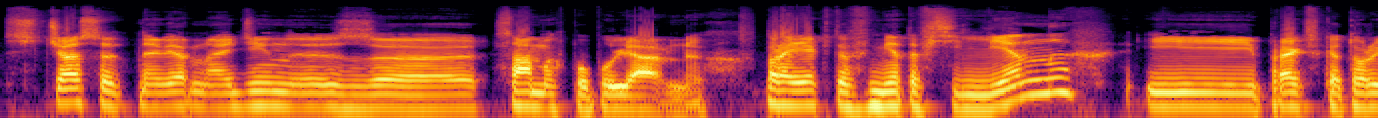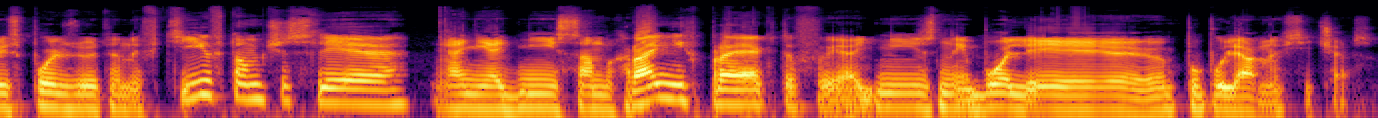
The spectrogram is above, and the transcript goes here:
Сейчас это, наверное, один из э, самых популярных проектов метавселенных и проектов, которые используют NFT в том числе. Они одни из самых ранних проектов и одни из наиболее популярных сейчас.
